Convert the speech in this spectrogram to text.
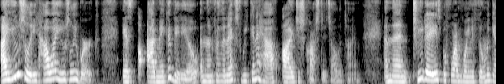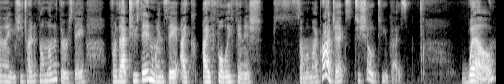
I usually, how I usually work is I make a video, and then for the next week and a half, I just cross stitch all the time. And then two days before I'm going to film again, and I usually try to film on a Thursday, for that Tuesday and Wednesday, I, I fully finish some of my projects to show to you guys. Well,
